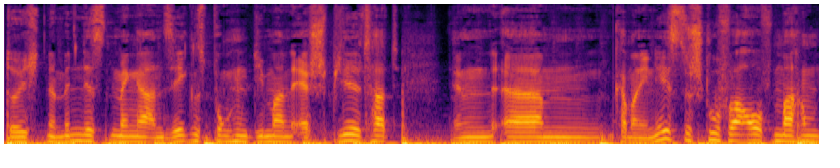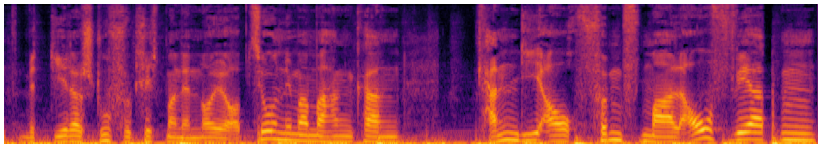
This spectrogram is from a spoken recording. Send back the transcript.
durch eine Mindestmenge an Segenspunkten, die man erspielt hat, dann ähm, kann man die nächste Stufe aufmachen. Mit jeder Stufe kriegt man eine neue Option, die man machen kann. Kann die auch fünfmal aufwerten.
